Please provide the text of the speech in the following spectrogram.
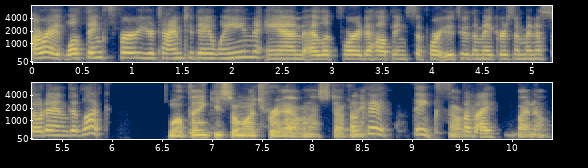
All right. Well, thanks for your time today, Wayne. And I look forward to helping support you through the makers in Minnesota and good luck. Well, thank you so much for having us, Stephanie. Okay. Thanks. All Bye bye. Bye now.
